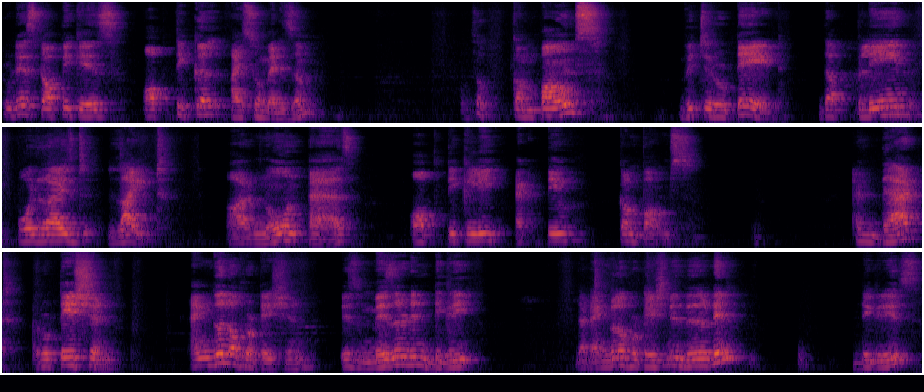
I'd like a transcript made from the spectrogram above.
Today's topic is optical isomerism. So, compounds which rotate the plane polarized light are known as optically active compounds. And that rotation, angle of rotation, is measured in degree. That angle of rotation is measured in degrees.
